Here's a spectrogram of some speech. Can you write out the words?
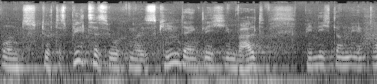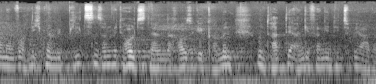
Und durch das Pilze-Suchen als Kind eigentlich im Wald bin ich dann irgendwann einfach nicht mehr mit Pilzen, sondern mit Holzteilen nach Hause gekommen und hatte angefangen, die zu bearbeiten.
